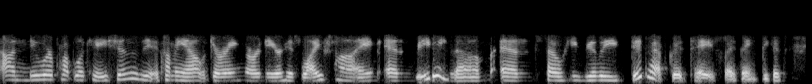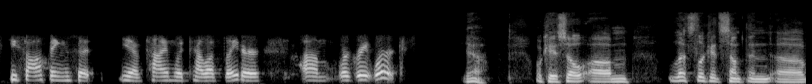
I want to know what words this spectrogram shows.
on newer publications coming out during or near his lifetime and reading them. And so he really did have good taste i think because he saw things that you know time would tell us later um, were great works. Yeah. Okay so um, let's look at something uh,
